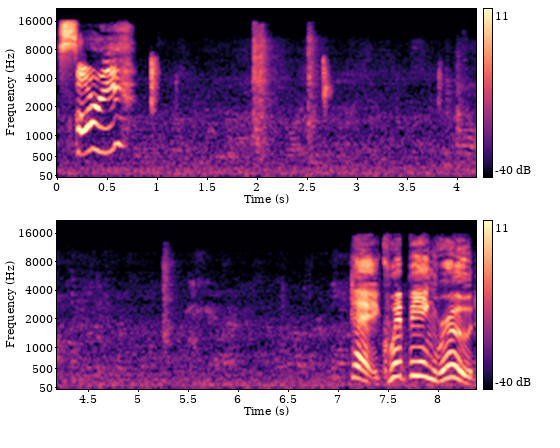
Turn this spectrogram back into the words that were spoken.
Sorry! Hey, quit being rude.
